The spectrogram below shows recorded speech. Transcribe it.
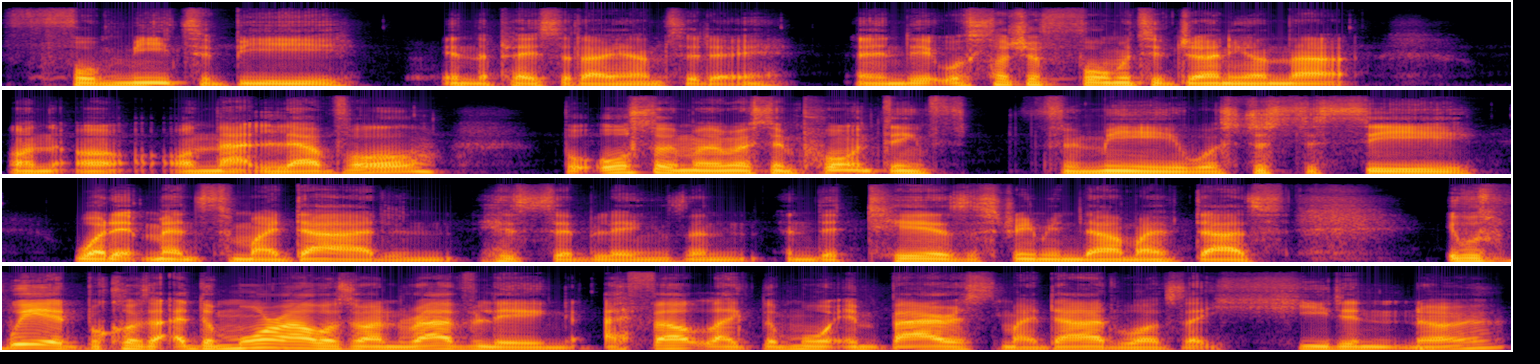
for me to be in the place that I am today. And it was such a formative journey on that on on that level. But also, the most important thing f- for me was just to see what it meant to my dad and his siblings, and and the tears are streaming down my dad's it was weird because the more I was unraveling, I felt like the more embarrassed my dad was that he didn't know.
